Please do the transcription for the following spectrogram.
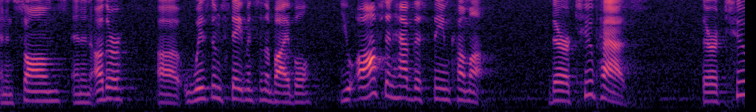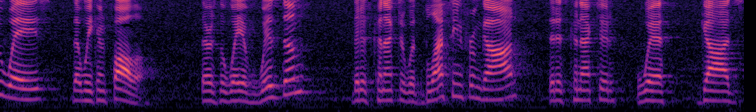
and in Psalms and in other uh, wisdom statements in the Bible. You often have this theme come up. There are two paths, there are two ways that we can follow. There's the way of wisdom that is connected with blessing from God, that is connected with God's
